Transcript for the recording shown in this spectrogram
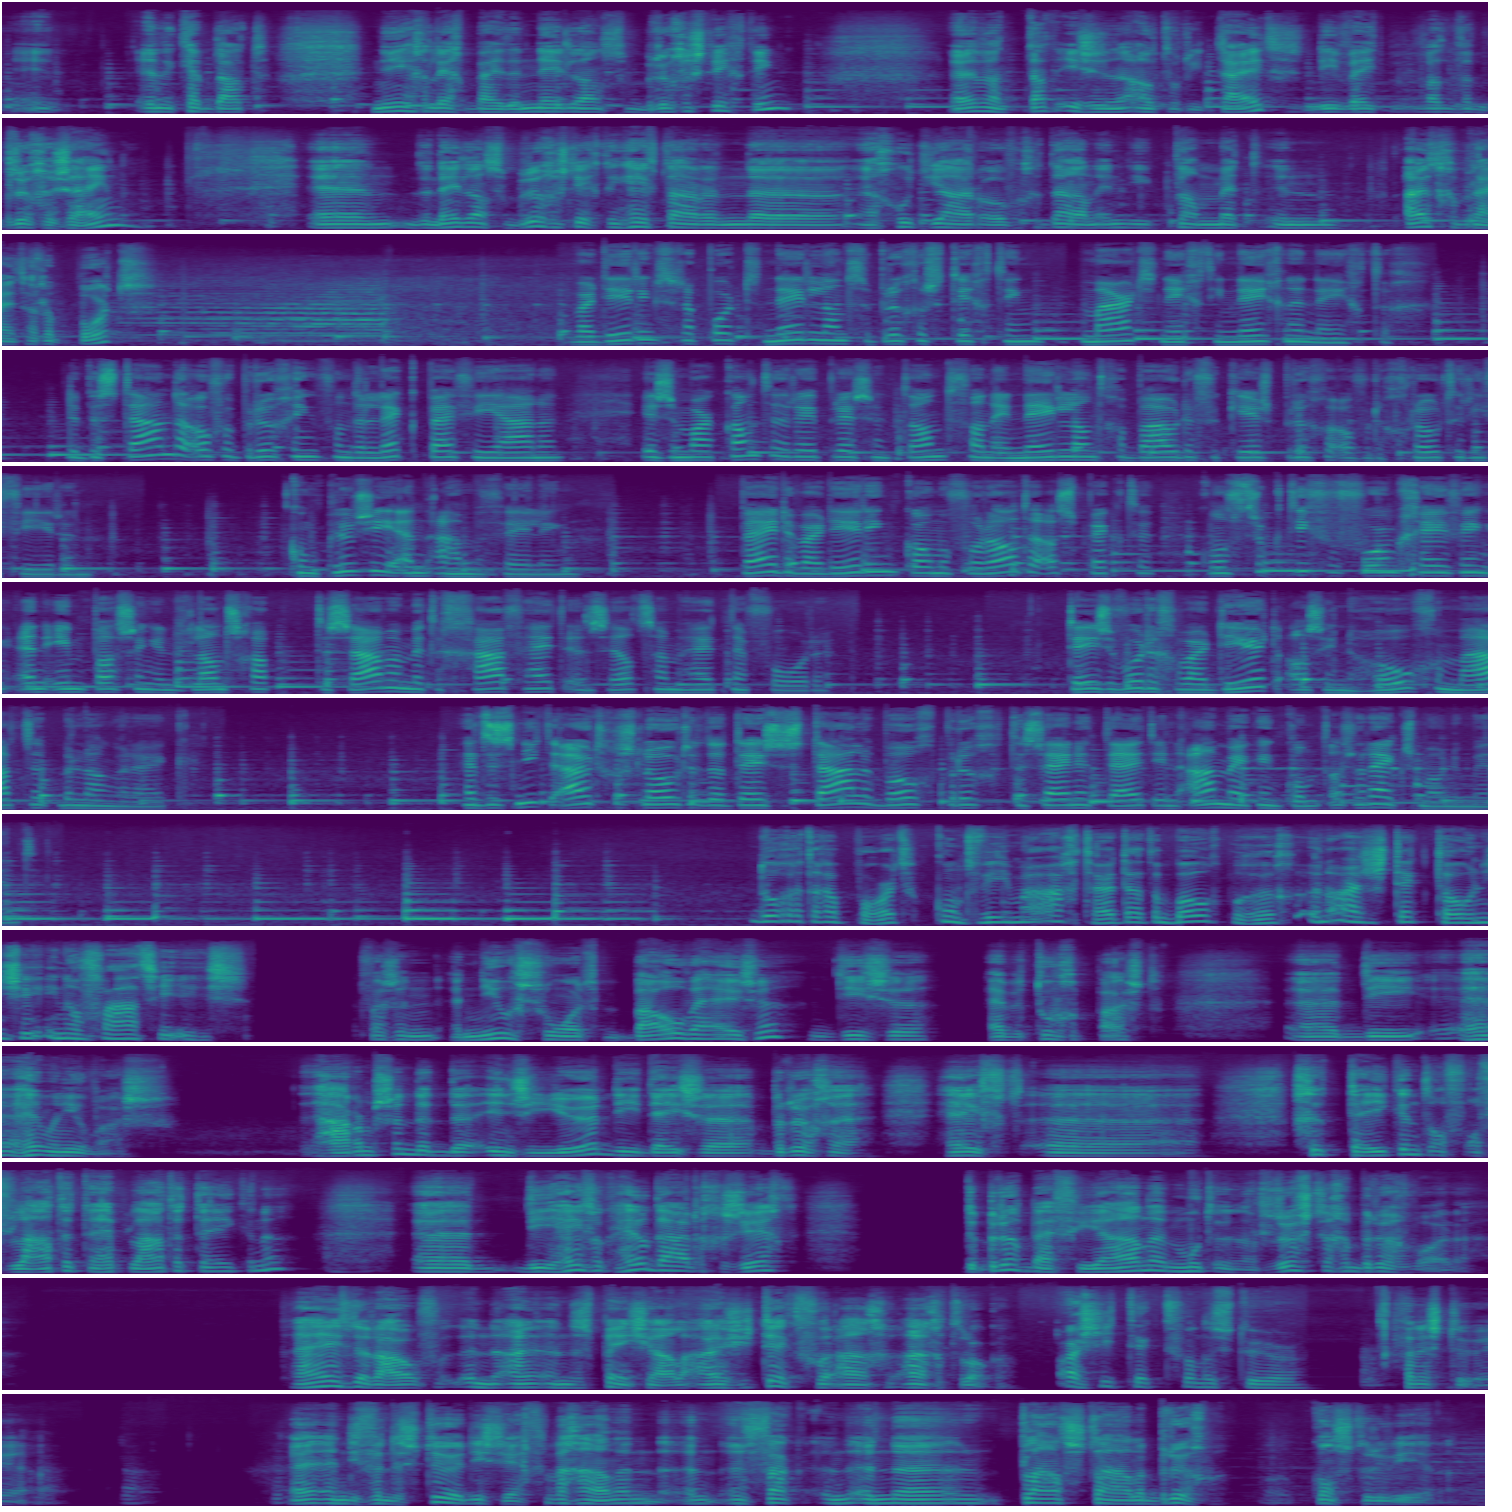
En ik heb dat neergelegd bij de Nederlandse Bruggenstichting. Want dat is een autoriteit, die weet wat, bruggen zijn. En de Nederlandse Bruggenstichting heeft daar een, uh, een goed jaar over gedaan. En die kwam met een uitgebreid rapport. Waarderingsrapport Nederlandse Bruggenstichting, maart 1999. De bestaande overbrugging van de Lek bij Vianen is een markante representant van in Nederland gebouwde verkeersbruggen over de grote rivieren. Conclusie en aanbeveling. Bij de waardering komen vooral de aspecten constructieve vormgeving en inpassing in het landschap tezamen met de gaafheid en zeldzaamheid naar voren. Deze worden gewaardeerd als in hoge mate belangrijk. Het is niet uitgesloten dat deze stalen boogbrug te zijner tijd in aanmerking komt als rijksmonument. Door het rapport komt Wim erachter dat de boogbrug een architectonische innovatie is. Het was een, een nieuw soort bouwwijze die ze hebben toegepast, uh, die helemaal nieuw was. Harmsen, de, de, ingenieur die deze bruggen heeft uh, getekend of, of laten, heeft laten tekenen, uh, die heeft ook heel duidelijk gezegd: de brug bij Vianen moet een rustige brug worden. Hij heeft er een, een speciale architect voor aangetrokken. Architect van de Steur. Van de Steur, ja. En die van de Steur die zegt, we gaan een, een, een, vak, een, een, een plaatstalen brug construeren.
